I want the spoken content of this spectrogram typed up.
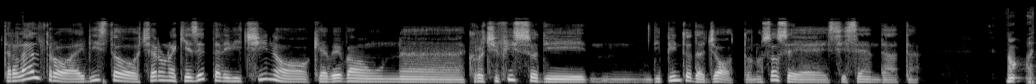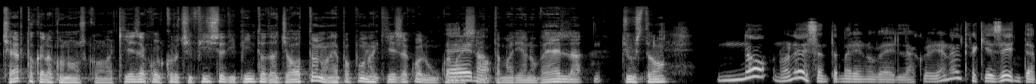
Tra l'altro, hai visto c'era una chiesetta lì vicino che aveva un uh, crocifisso di, dipinto da Giotto. Non so se si sei andata. No, certo che la conosco. La chiesa col crocifisso dipinto da Giotto non è proprio una chiesa qualunque, eh, ma è Santa no. Maria Novella, giusto? No, non è Santa Maria Novella, è un'altra chiesetta.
